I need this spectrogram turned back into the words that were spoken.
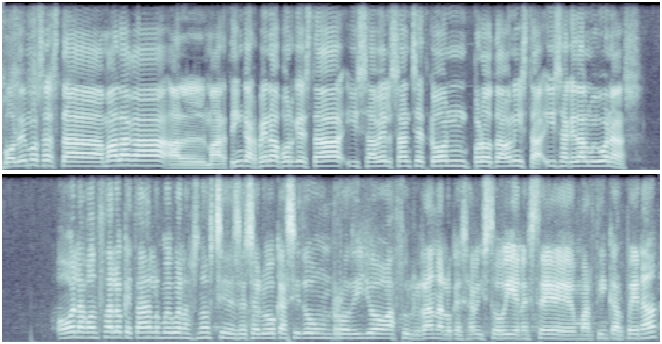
volvemos hasta Málaga, al Martín Carpena, porque está Isabel Sánchez con protagonista. Isa, ¿qué tal? Muy buenas. Hola Gonzalo, ¿qué tal? Muy buenas noches. Desde luego que ha sido un rodillo azulgrana lo que se ha visto hoy en este Martín Carpena.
